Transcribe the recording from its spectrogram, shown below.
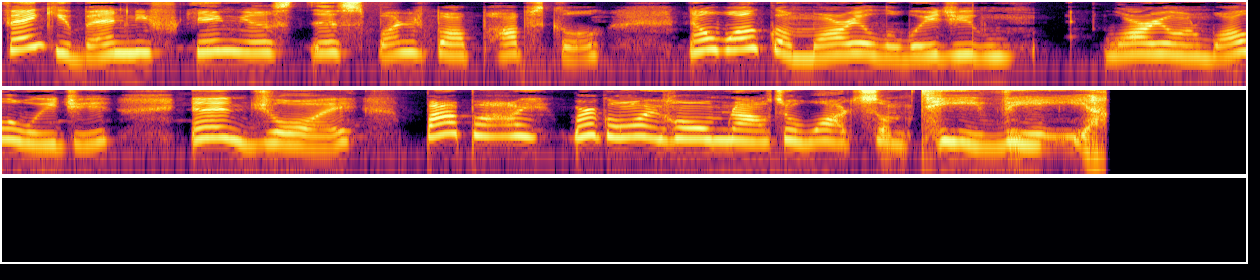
Thank you, Ben, for giving us this SpongeBob popsicle. Now welcome Mario, Luigi, Wario, and Waluigi, enjoy. Bye-bye. We're going home now to watch some TV.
